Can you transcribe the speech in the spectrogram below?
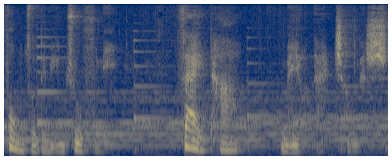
奉主的名祝福你，在他没有难成的事。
